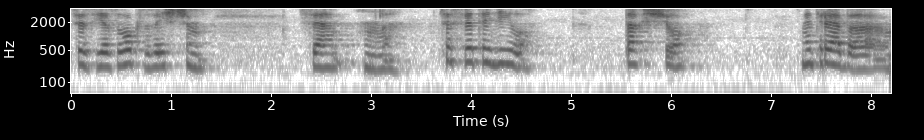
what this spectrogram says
Це зв'язок з вищим, це, це святе діло. Так що не треба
